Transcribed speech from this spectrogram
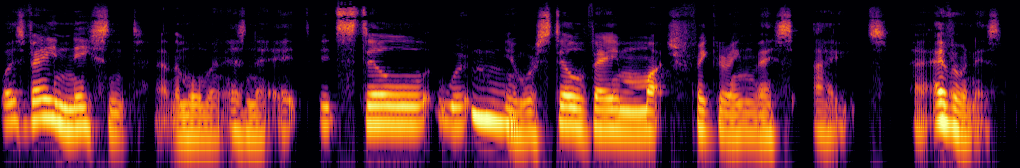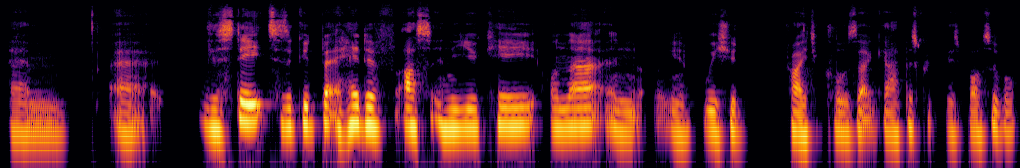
Well, it's very nascent at the moment, isn't it? it it's still we're mm. you know we're still very much figuring this out. Uh, everyone is. Um, uh, the states is a good bit ahead of us in the UK on that, and you know we should try to close that gap as quickly as possible.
